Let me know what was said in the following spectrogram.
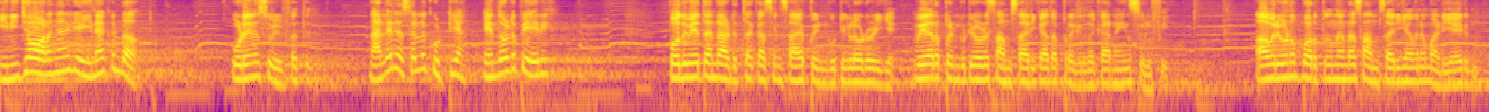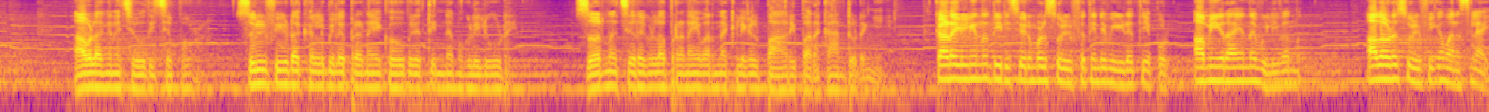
ഇനി ജോളങ്ങാൻ ലൈനാക്കുണ്ടോ ഉടനെ സുൽഫത്ത് നല്ല രസമുള്ള കുട്ടിയാ. എന്തോടെ പേര്? പൊതുവേ തന്റെ അടുത്ത കസിൻസായ പെൺകുട്ടികളോടൊഴികെ വേറെ പെൺകുട്ടികളോട് സംസാരിക്കാത്ത പ്രകൃതക്കാരനായും സുൽഫി. അവരോടും പുറത്തു കണ്ട സംസാരിക്കാൻ അവന് മടിയായിരുന്നു. അവൾ അങ്ങനെ ചോദിച്ചപ്പോൾ സുൽഫിയുടെ കൽബിലെ പ്രണയഗോപുരത്തിന്റെ മുകളിലൂടെ സ്വർണ ചിറകുള്ള പ്രണയവർണ കിളികൾ പാറി പറക്കാൻ തുടങ്ങി. കടയിൽ നിന്ന് തിരിച്ചു വരുമ്പോൾ സുൽഫത്തിന്റെ വീടെത്തിയപ്പോൾ അമീറ എന്ന വിളി വന്നു. അതോടെ സുൽഫിക മനസ്സിലായി.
